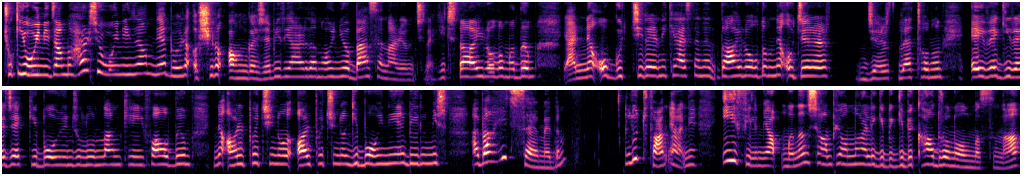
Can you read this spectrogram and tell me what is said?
çok iyi oynayacağım her şeyi oynayacağım diye böyle aşırı angaja bir yerden oynuyor. Ben senaryonun içine hiç dahil olamadım. Yani ne o Gucci'lerin hikayesine dahil oldum ne o Gerard Jared Leto'nun eve girecek gibi oyunculuğundan keyif aldığım ne Al Pacino, Al Pacino gibi oynayabilmiş. ben hiç sevmedim. Lütfen yani iyi film yapmanın Şampiyonlar Ligi gibi gibi kadron olmasına,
